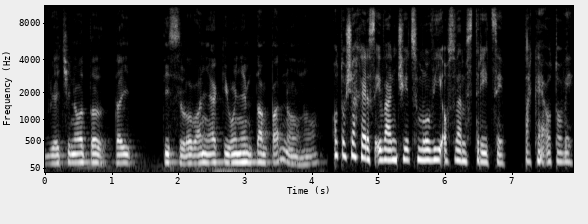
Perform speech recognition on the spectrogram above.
většinou to tady ty slova nějaký o něm tam padnou. No. Oto Šacher z Ivančic mluví o svém strýci také Otovi.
